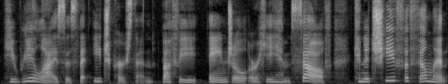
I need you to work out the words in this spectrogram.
he realizes that each person, Buffy, Angel, or he himself, can achieve fulfillment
